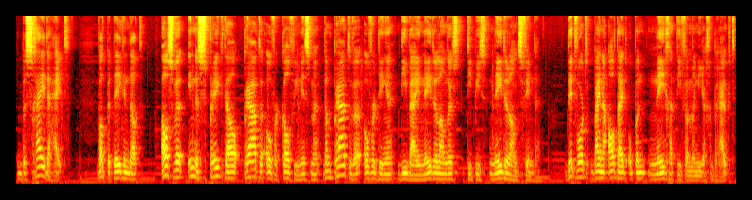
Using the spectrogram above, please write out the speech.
bescheidenheid. Wat betekent dat? Als we in de spreektaal praten over Calvinisme, dan praten we over dingen die wij Nederlanders typisch Nederlands vinden. Dit wordt bijna altijd op een negatieve manier gebruikt.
